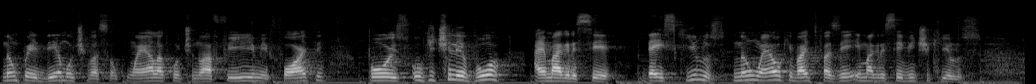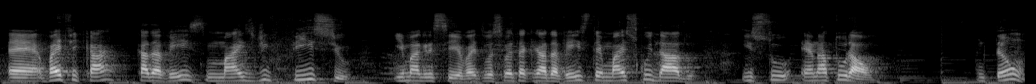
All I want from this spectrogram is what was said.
não perder a motivação com ela, continuar firme, forte, pois o que te levou a emagrecer 10 quilos não é o que vai te fazer emagrecer 20 quilos. É, vai ficar cada vez mais difícil emagrecer, vai, você vai ter que cada vez ter mais cuidado. Isso é natural. Então,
